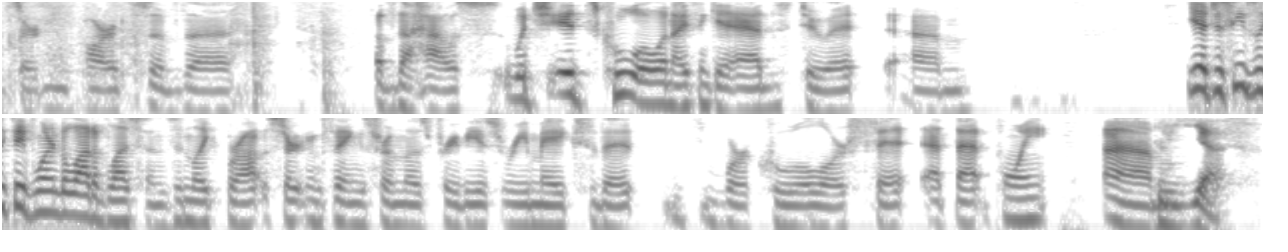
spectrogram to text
certain parts of the of the house, which it's cool and I think it adds to it. Um yeah, it just seems like they've learned a lot of lessons and like brought certain things from those previous remakes that were cool or fit at that point. Um, yes,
